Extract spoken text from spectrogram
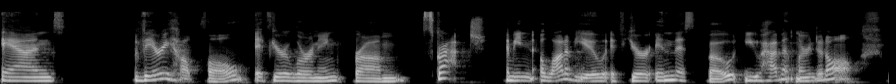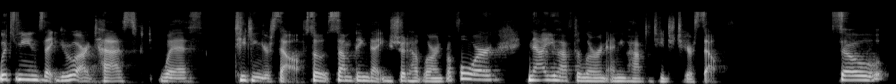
and very helpful if you're learning from scratch i mean a lot of you if you're in this boat you haven't learned at all which means that you are tasked with teaching yourself so something that you should have learned before now you have to learn and you have to teach to yourself so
